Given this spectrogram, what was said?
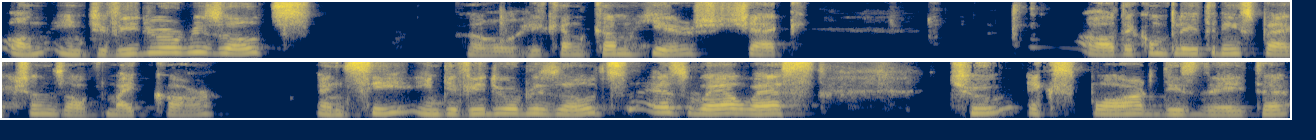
on individual results. So he can come here, check all the completed inspections of my car and see individual results as well as to export this data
